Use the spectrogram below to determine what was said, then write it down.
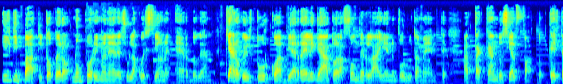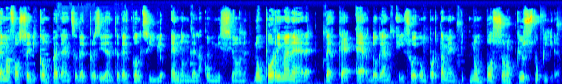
Il dibattito però non può rimanere sulla questione Erdogan. Chiaro che il turco abbia relegato la von der Leyen volutamente, attaccandosi al fatto che il tema fosse di competenza del Presidente del Consiglio e non della Commissione. Non può rimanere perché Erdogan e i suoi comportamenti non possono più stupire.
